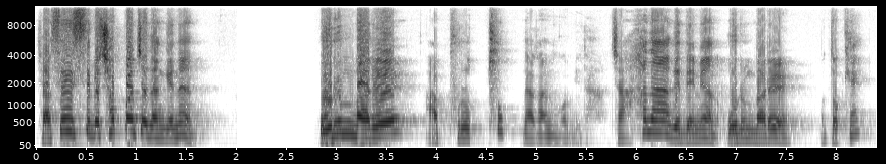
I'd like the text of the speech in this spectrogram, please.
자, 세이스텝의 첫 번째 단계는 오른발을 앞으로 툭 나가는 겁니다. 자, 하나 하게 되면 오른발을 어떻게?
